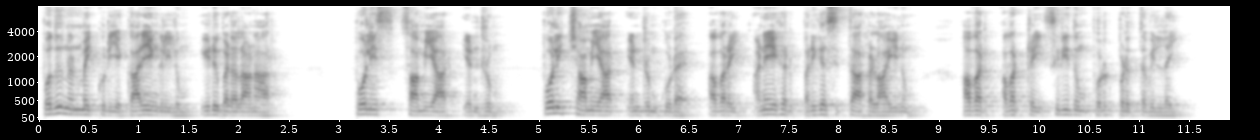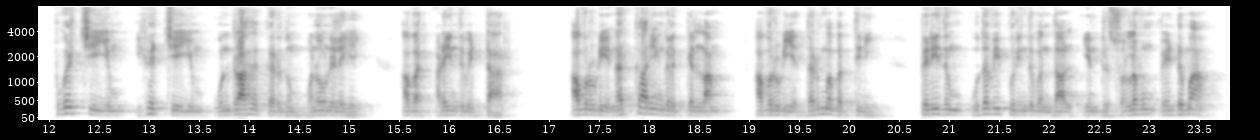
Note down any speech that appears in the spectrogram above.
பொது நன்மைக்குரிய காரியங்களிலும் ஈடுபடலானார். போலீஸ் சாமியார் என்றும் போலிச் சாமியார் என்றும் கூட அவரை அநேகர் பரிகசித்தார்களாயினும் அவர் அவற்றை சிறிதும் பொருட்படுத்தவில்லை. புகழ்ச்சியையும் இகழ்ச்சியையும் ஒன்றாக கருதும் மனோநிலையை அவர் அடைந்துவிட்டார். அவருடைய நற்காரியங்களுக்கெல்லாம் அவருடைய தர்மபத்தினி பெரிதும் உதவி புரிந்து வந்தாள் என்று சொல்லவும் வேண்டுமா?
